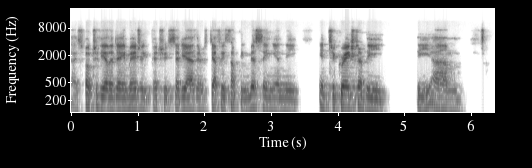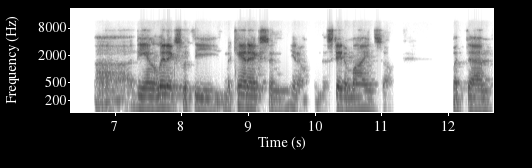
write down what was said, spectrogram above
I, I spoke to the other day, Major League Pitcher, said, yeah, there's definitely something missing in the integration of the the um, uh, the analytics with the mechanics and you know the state of mind. So, but um,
